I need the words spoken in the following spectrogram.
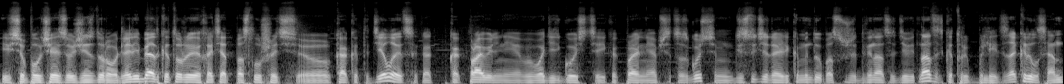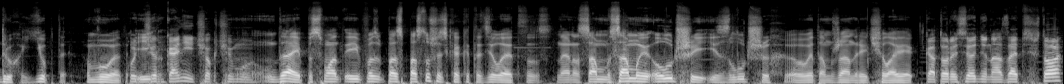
И все получается очень здорово. Для ребят, которые хотят послушать, э, как это делается, как, как правильнее выводить гостя и как правильнее общаться с гостем, действительно рекомендую послушать 12-19, который, блядь, закрылся. Андрюха, ёпта. Вот. Хоть И- черкани, чё к чему. да, и, посмотри, и пос- пос- послушать, как это делает, наверное, сам, самый лучший из лучших э, в этом жанре человек. Который сегодня на запись что?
